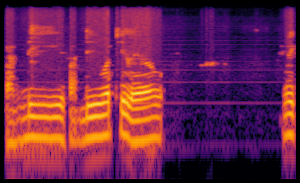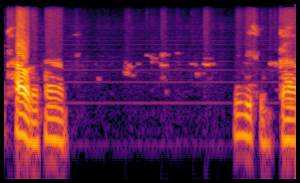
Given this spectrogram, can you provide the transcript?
ฝันดี ฝันดีวัดที่แล้ว ไม่เข้านะครับ ไม่มีศูนย์เก้า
